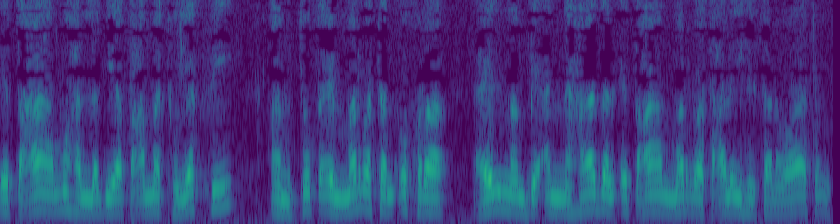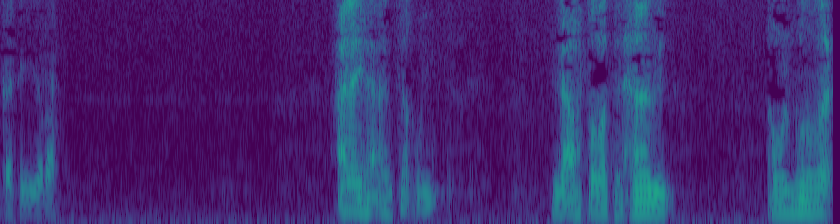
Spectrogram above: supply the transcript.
إطعامها الذي أطعمته يكفي أم تطعم مرة أخرى علما بأن هذا الإطعام مرت عليه سنوات كثيرة؟ عليها أن تقضي إذا أفطرت الحامل أو المرضع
